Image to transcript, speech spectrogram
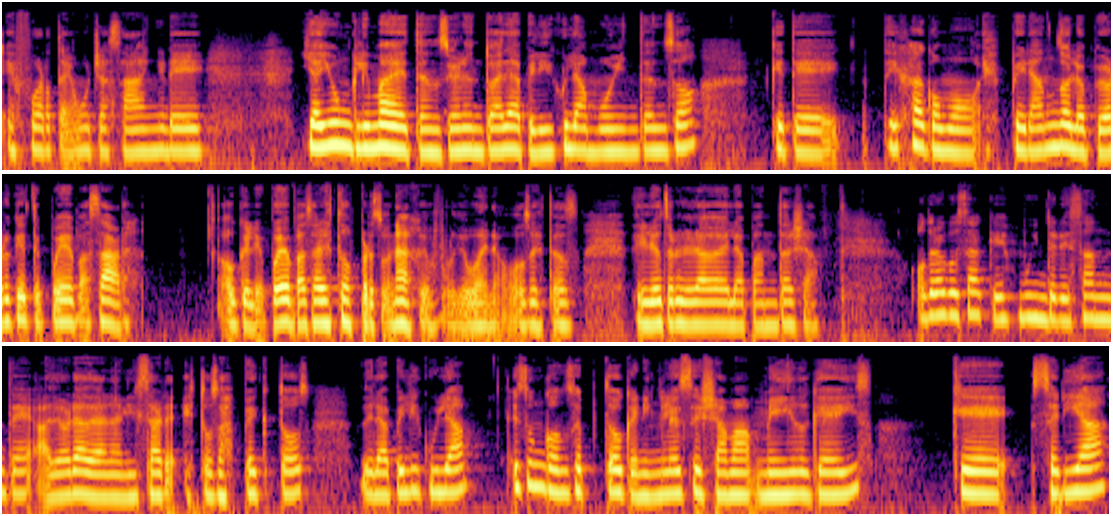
es fuerte, hay mucha sangre y hay un clima de tensión en toda la película muy intenso que te deja como esperando lo peor que te puede pasar o que le puede pasar a estos personajes, porque bueno, vos estás del otro lado de la pantalla. Otra cosa que es muy interesante a la hora de analizar estos aspectos de la película es un concepto que en inglés se llama male gaze, que sería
